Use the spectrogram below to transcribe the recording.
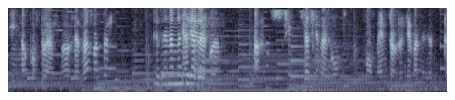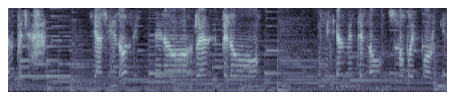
y no comprar, ¿no? O sea, nada más ver. O sea, nada más Ya ir a ver. algún- ajá, sí, ya si en algún momento los llego a necesitar, pues ya, ya sé dónde. Pero, real- pero inicialmente no, no voy porque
